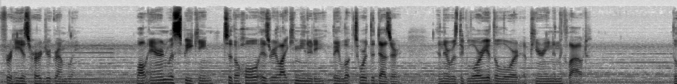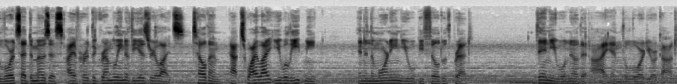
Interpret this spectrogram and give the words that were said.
for he has heard your grumbling. While Aaron was speaking to the whole Israelite community, they looked toward the desert, and there was the glory of the Lord appearing in the cloud. The Lord said to Moses, I have heard the grumbling of the Israelites. Tell them, At twilight you will eat meat, and in the morning you will be filled with bread. Then you will know that I am the Lord your God.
